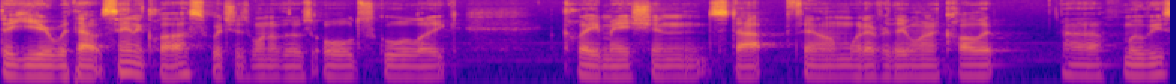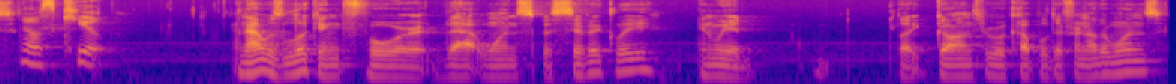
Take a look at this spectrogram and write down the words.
The Year Without Santa Claus, which is one of those old school, like, claymation, stop film, whatever they want to call it, uh, movies. That was cute. And I was looking for that one specifically, and we had like gone through a couple different other ones.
